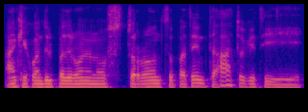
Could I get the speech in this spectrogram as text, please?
anche quando il padrone è uno stronzo patentato che ti,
